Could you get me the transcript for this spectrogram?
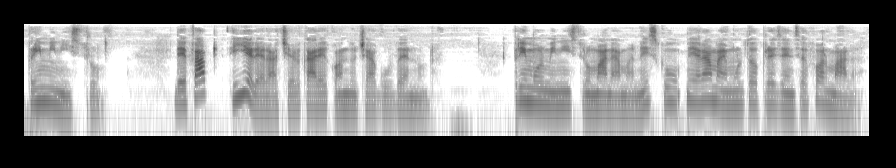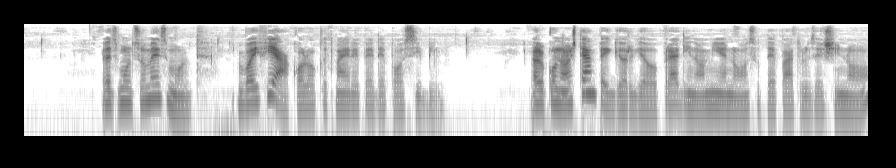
prim-ministru. De fapt, el era cel care conducea guvernul. Primul ministru Manea Mănescu era mai mult o prezență formală. Îți mulțumesc mult. Voi fi acolo cât mai repede posibil. Îl cunoșteam pe Gheorghe Oprea din 1949,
